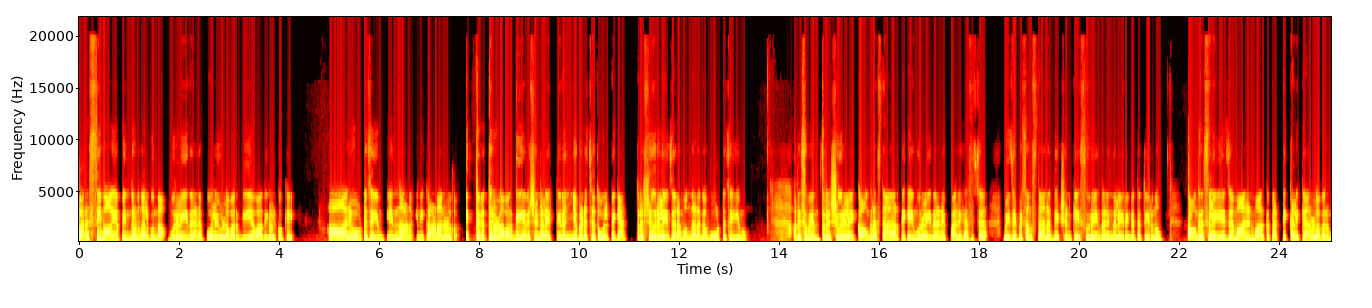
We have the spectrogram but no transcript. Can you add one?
പരസ്യമായ പിന്തുണ നൽകുന്ന മുരളീധരനെ പോലെയുള്ള വർഗീയവാദികൾക്കൊക്കെ ആര് വോട്ട് ചെയ്യും എന്നാണ് ഇനി കാണാനുള്ളത്. ഇത്തരത്തിലുള്ള വർഗീയ വിഷയങ്ങളെ തിരഞ്ഞുപിടിച്ച് തോൽപ്പിക്കാൻ തൃശൂരിലെ ജനം ഒന്നടങ്കം വോട്ട് ചെയ്യുമോ? അതേസമയം തൃശൂരിലെ കോൺഗ്രസ് സ്ഥാനാർത്ഥി കെ മുരളീധരനെ പരിഹസിച്ച് ബി ജെ പി സംസ്ഥാന അധ്യക്ഷൻ കെ സുരേന്ദ്രൻ ഇന്നലെ രംഗത്തെത്തിയിരുന്നു. കോൺഗ്രസിലെ യജമാനന്മാർക്ക് തട്ടിക്കളിക്കാനുള്ള വെറും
